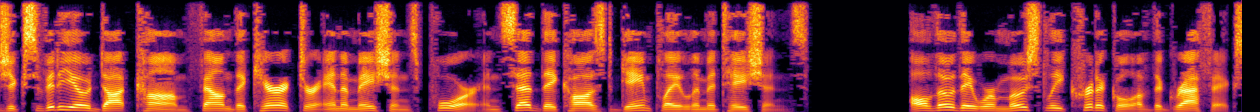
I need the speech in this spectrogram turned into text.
JeuxVideo.com found the character animations poor and said they caused gameplay limitations. Although they were mostly critical of the graphics,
